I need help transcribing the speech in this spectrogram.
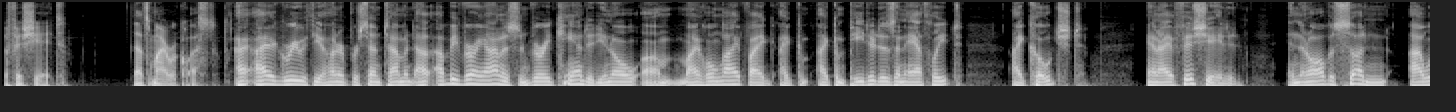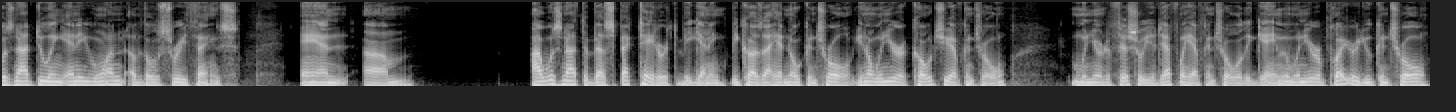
officiate. That's my request. I, I agree with you 100%, Tom. And I'll, I'll, be very honest and very candid. You know, um, my whole life, I, I, I competed as an athlete, I coached, and I officiated. And then all of a sudden, I was not doing any one of those three things. And um, I was not the best spectator at the beginning because I had no control. You know, when you're a coach, you have control. When you're an official, you definitely have control of the game. And when you're a player, you control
